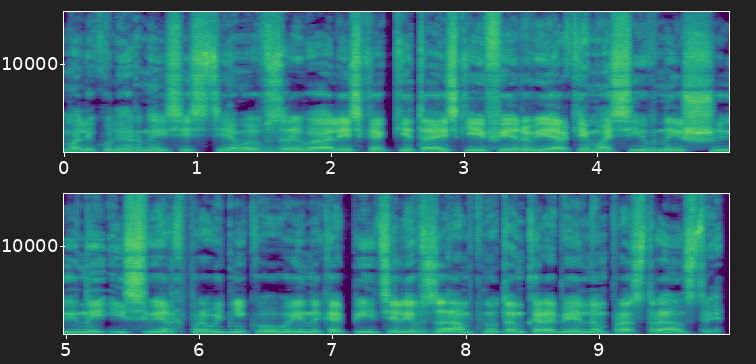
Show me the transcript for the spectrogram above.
Молекулярные системы взрывались, как китайские фейерверки, массивные шины и сверхпроводниковые накопители в замкнутом корабельном пространстве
